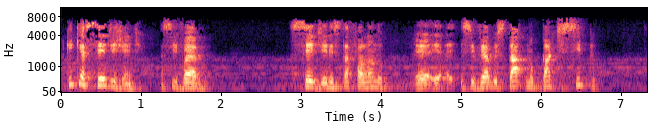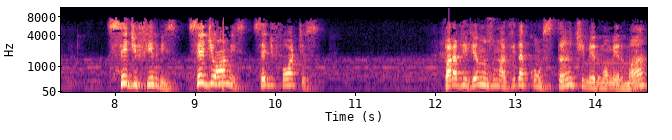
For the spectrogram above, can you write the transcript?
O que, é sede, gente? Esse verbo. Sede, ele está falando, é, é, esse verbo está no particípio. Sede firmes, sede homens, sede fortes. Para vivermos uma vida constante, meu irmão, minha irmã,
